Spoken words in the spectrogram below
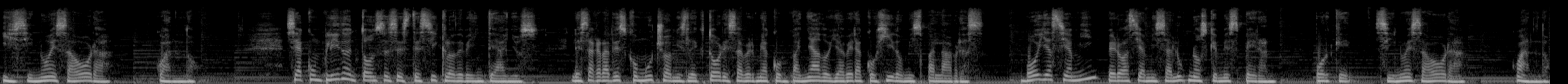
Y si no es ahora, ¿cuándo? Se ha cumplido entonces este ciclo de 20 años. Les agradezco mucho a mis lectores haberme acompañado y haber acogido mis palabras. Voy hacia mí, pero hacia mis alumnos que me esperan, porque si no es ahora, ¿cuándo?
